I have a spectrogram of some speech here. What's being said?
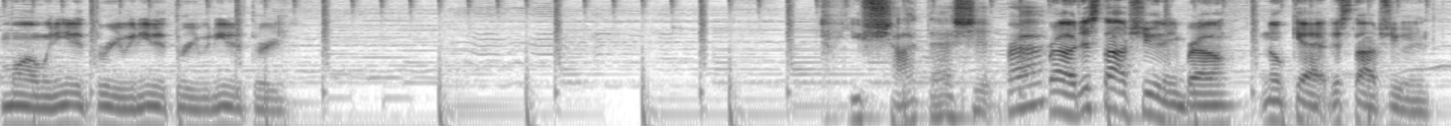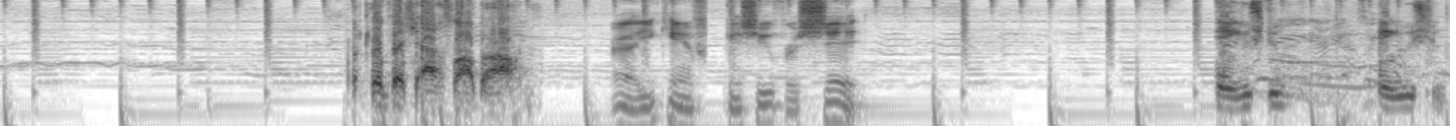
Come on, we need a three. We need a three. We need a three. You shot that shit, bro? Bro, just stop shooting, bro. No cap. Just stop shooting. Your bitch ass bro. Bro, you can't fucking shoot for shit. Hey, you shoot. Hey, you shoot.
